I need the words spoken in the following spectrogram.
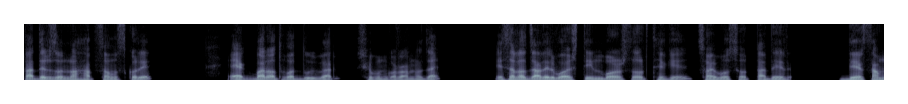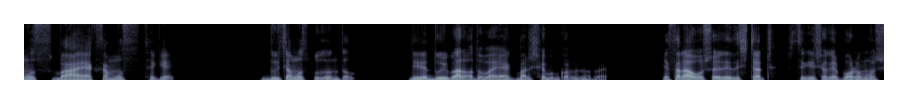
তাদের জন্য হাফ চামচ করে ১ বার অথবা দুইবার সেবন করানো যায়। এছাড়া যাদের বয়স তিন বছর থেকে ছয় বছর, তাদের দেড় চামচ বা এক চামচ থেকে দুই চামচ পর্যন্ত দিনে দুইবার অথবা একবার সেবন করানো যায়। এছাড়া অবশ্যই রেজিস্টার্ড চিকিৎসকের পরামর্শ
